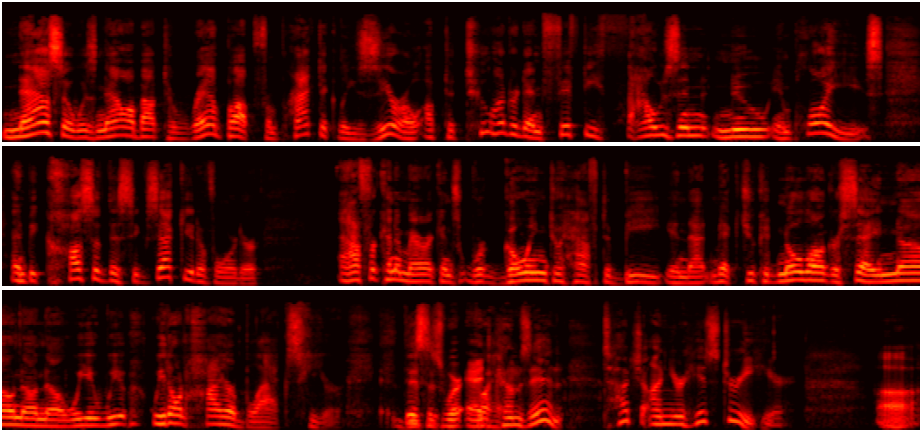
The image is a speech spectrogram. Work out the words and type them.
NASA was now about to ramp up from practically zero up to 250,000 new employees. And because of this executive order, African Americans were going to have to be in that mix. You could no longer say, no, no, no, we, we, we don't hire blacks here. This, this is, where Ed comes in. Touch on your history here. Uh,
